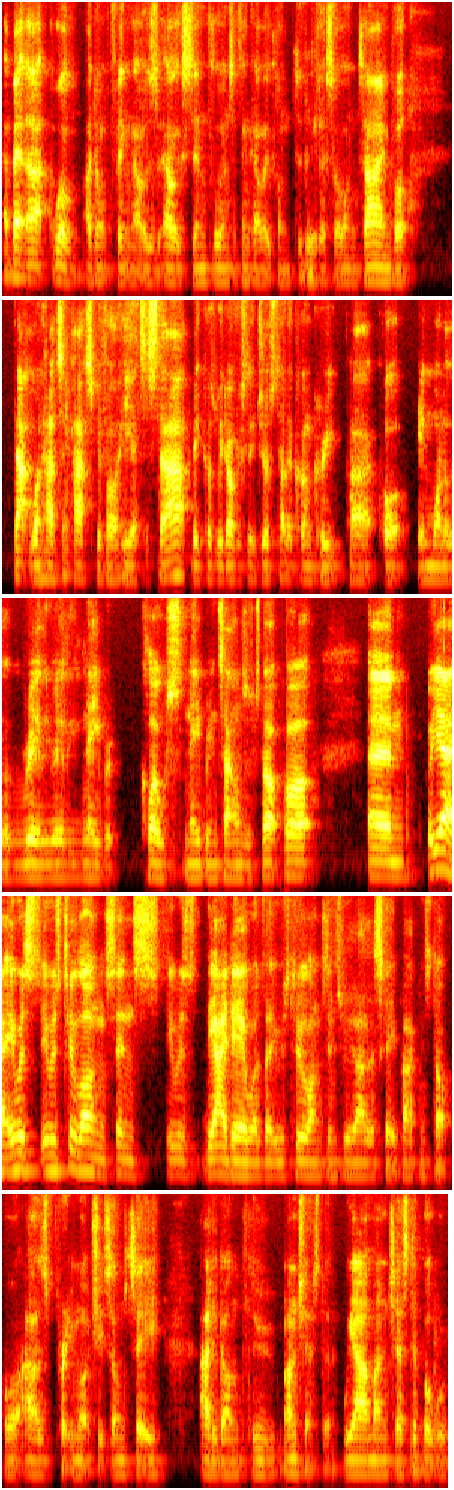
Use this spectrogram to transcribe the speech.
I bet that. Well, I don't think that was Alex's influence. I think Alex wanted to do this a long time, but that one had to pass before he had to start because we'd obviously just had a concrete park put in one of the really really neighbor close neighboring towns of Stockport. Um, but yeah, it was it was too long since it was the idea was that it was too long since we'd had a skate park in Stockport as pretty much its own city added on to Manchester. We are Manchester, but we're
